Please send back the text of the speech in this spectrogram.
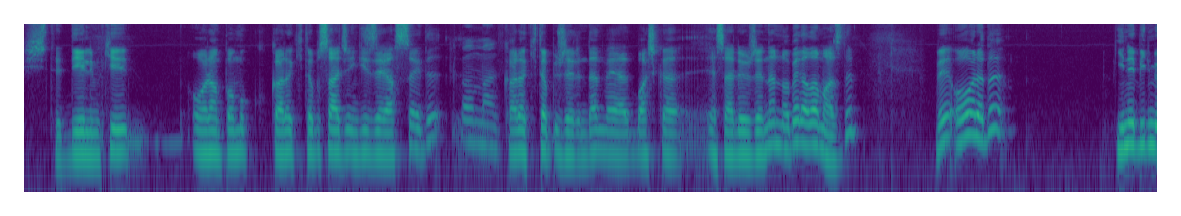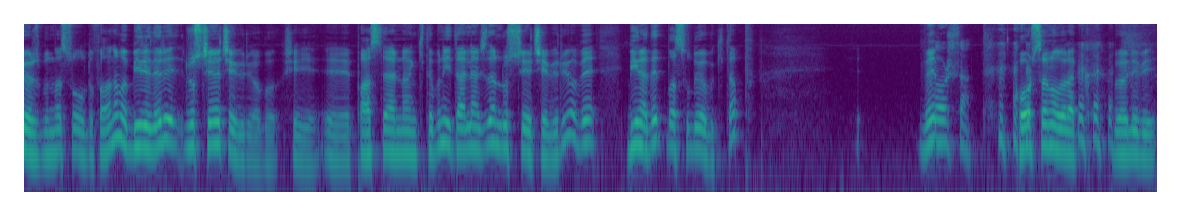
işte diyelim ki Orhan Pamuk kara kitabı sadece İngilizce yazsaydı Olmaz. kara kitap üzerinden veya başka eserler üzerinden Nobel alamazdı. Ve o arada yine bilmiyoruz bu nasıl oldu falan ama birileri Rusça'ya çeviriyor bu şeyi. E, Pasternak'ın kitabını İtalyancadan Rusça'ya çeviriyor ve bin adet basılıyor bu kitap. Ve korsan. korsan olarak böyle bir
